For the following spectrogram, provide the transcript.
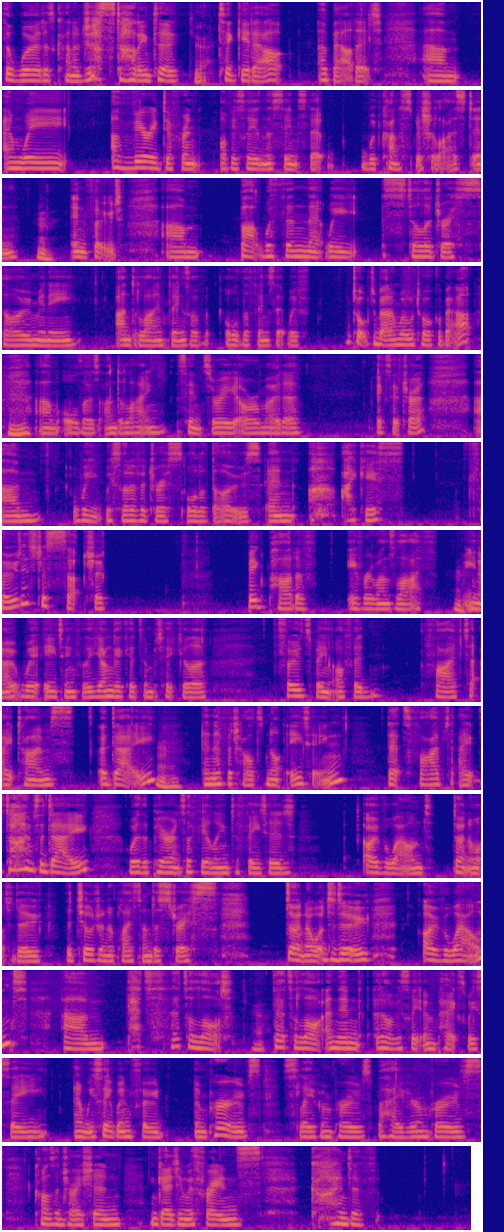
The word is kind of just starting to Yeah. to get out about it, um, and we are very different, obviously, in the sense that we've kind of specialised in in food, um, but within that, we still address so many underlying things of all the things that we've talked about and will talk about, um, all those underlying sensory, oral motor, etc. Um, we we sort of address all of those, and I guess food is just such a big part of everyone's life You know, we're eating for the younger kids in particular. Food's being offered five to eight times a day, and if a child's not eating, that's five to eight times a day where the parents are feeling defeated, overwhelmed, don't know what to do. The children are placed under stress, don't know what to do, overwhelmed. Um, that's that's a lot. Yeah. That's a lot, and then it obviously impacts. We see, and we see when food improves, sleep improves, behaviour improves, concentration, engaging with friends, kind of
